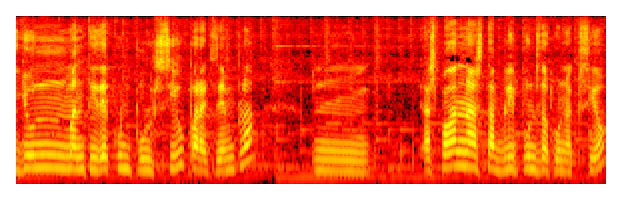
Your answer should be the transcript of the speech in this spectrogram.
i un mentider compulsiu, per exemple, es poden establir punts de connexió?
